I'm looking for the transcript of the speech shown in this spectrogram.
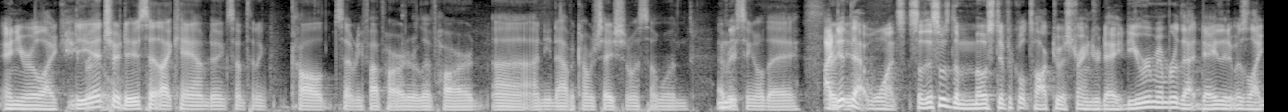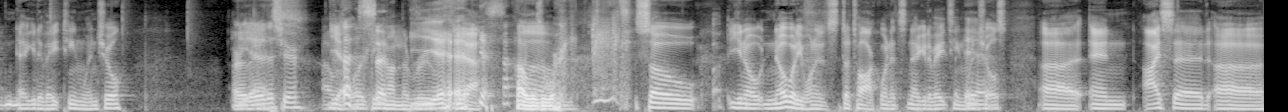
And you were like, hey, Do you bro, introduce it like, hey, I'm doing something called 75 hard or live hard. Uh, I need to have a conversation with someone every single day. I did do- that once. So this was the most difficult talk to a stranger day. Do you remember that day that it was like negative 18 wind chill? earlier Yes. this year. I was Yeah. working on the roof. Yeah. I was Um, working. So, you know, nobody wanted to talk when it's negative 18 wind Yeah. chills. Uh, and I said, uh,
